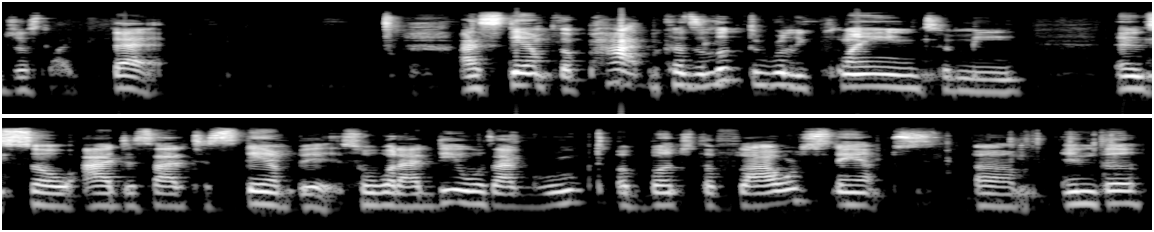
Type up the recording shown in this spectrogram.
just like that. I stamped the pot because it looked really plain to me. And so I decided to stamp it. So what I did was I grouped a bunch of the flower stamps um, in the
